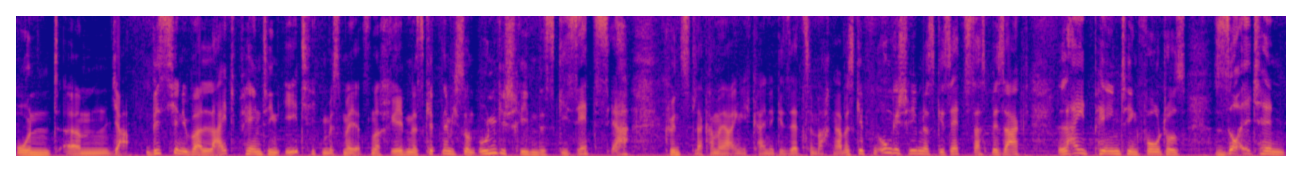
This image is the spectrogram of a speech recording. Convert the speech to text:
und ähm, ja, ein bisschen über Light Painting Ethik müssen wir jetzt noch reden. Es gibt nämlich so ein ungeschriebenes Gesetz. Ja, Künstler kann man ja eigentlich keine Gesetze machen, aber es gibt ein ungeschriebenes Gesetz, das besagt, Light Painting Fotos sollten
